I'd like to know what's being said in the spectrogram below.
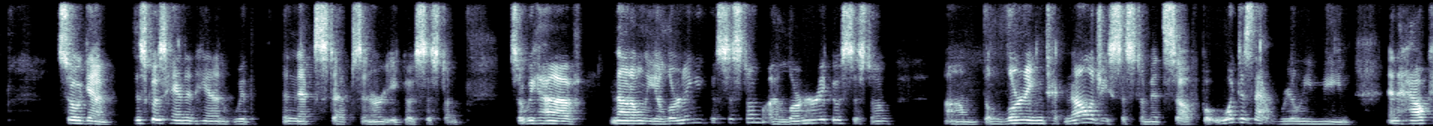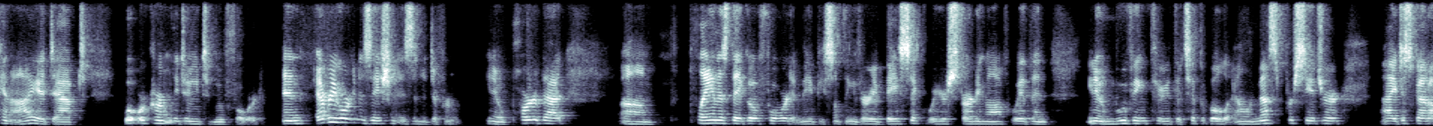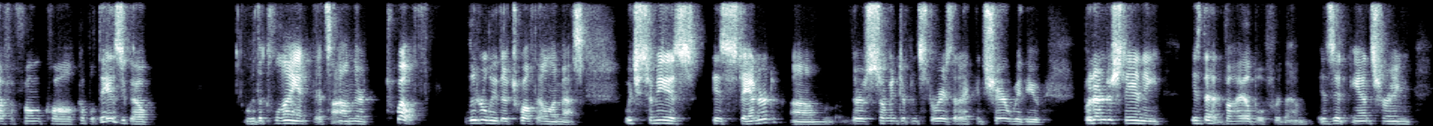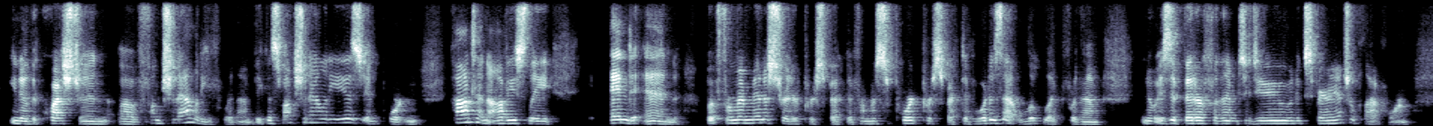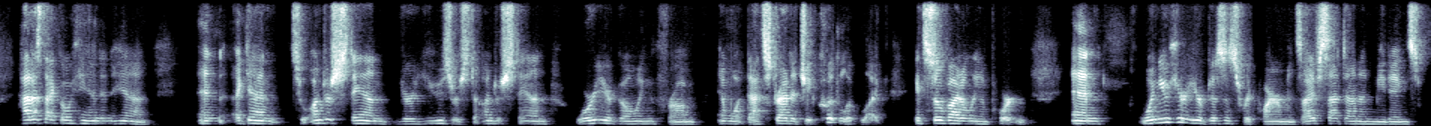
So again, this goes hand in hand with the next steps in our ecosystem. So we have not only a learning ecosystem, a learner ecosystem, um, the learning technology system itself, but what does that really mean? And how can I adapt what we're currently doing to move forward? And every organization is in a different, you know, part of that. Um, plan as they go forward. It may be something very basic where you're starting off with and, you know, moving through the typical LMS procedure. I just got off a phone call a couple days ago with a client that's on their 12th, literally their 12th LMS, which to me is, is standard. Um, there's so many different stories that I can share with you, but understanding is that viable for them? Is it answering you know the question of functionality for them because functionality is important content obviously end to end. But from an administrative perspective from a support perspective what does that look like for them? You know is it better for them to do an experiential platform? How does that go hand in hand? And again to understand your users to understand where you're going from and what that strategy could look like it's so vitally important. And when you hear your business requirements i've sat down in meetings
